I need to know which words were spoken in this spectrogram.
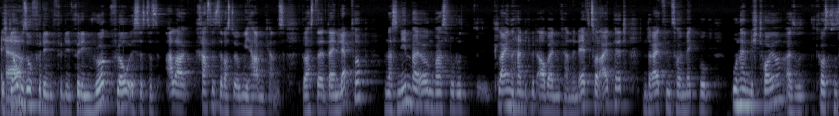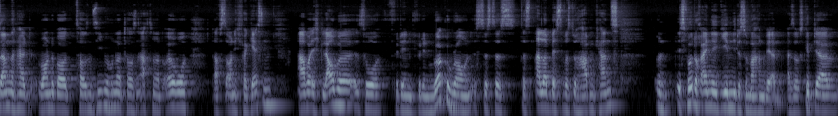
ich ja. glaube so für den, für den, für den Workflow ist es das allerkrasseste, was du irgendwie haben kannst. Du hast da deinen Laptop und hast nebenbei irgendwas, wo du kleinhandig mitarbeiten kann. Ein 11 Zoll iPad, ein 13 Zoll MacBook, unheimlich teuer. Also die kosten zusammen dann halt roundabout 1700, 1800 Euro. Darfst du auch nicht vergessen. Aber ich glaube, so für den, für den Workaround ist das, das das allerbeste, was du haben kannst. Und es wird auch einige geben, die das so machen werden. Also es gibt ja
